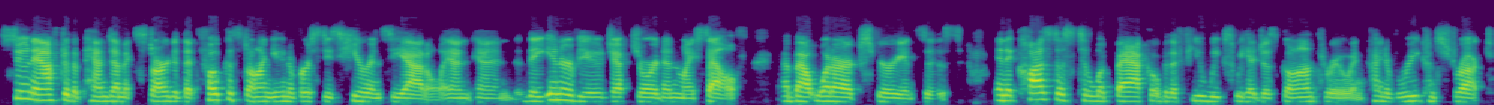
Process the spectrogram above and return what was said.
soon after the pandemic started that focused on universities here in Seattle, and and they interviewed Jeff Jordan and myself about what our experiences and it caused us to look back over the few weeks we had just gone through and kind of reconstruct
